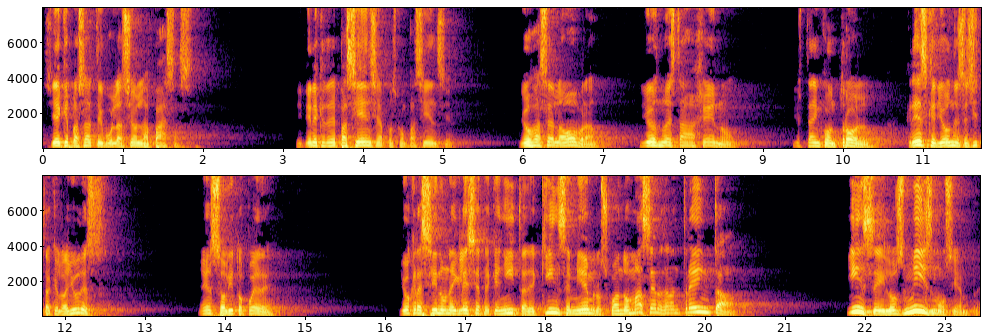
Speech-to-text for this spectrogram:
Si hay que pasar tribulación, la pasas. Si tienes que tener paciencia, pues con paciencia. Dios va a hacer la obra. Dios no está ajeno. Dios está en control. ¿Crees que Dios necesita que lo ayudes? Él solito puede. Yo crecí en una iglesia pequeñita de 15 miembros. Cuando más eran 30. 15 y los mismos siempre.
